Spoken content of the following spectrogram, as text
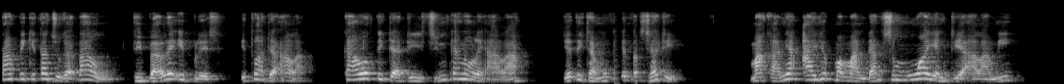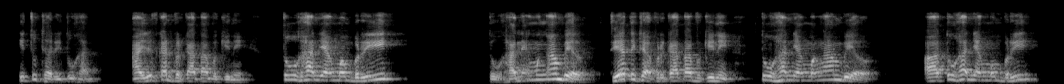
Tapi kita juga tahu di balik iblis itu ada Allah. Kalau tidak diizinkan oleh Allah, ya tidak mungkin terjadi. Makanya Ayub memandang semua yang dia alami itu dari Tuhan. Ayub kan berkata begini, Tuhan yang memberi, Tuhan yang mengambil. Dia tidak berkata begini, Tuhan yang mengambil, uh, Tuhan yang memberi,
